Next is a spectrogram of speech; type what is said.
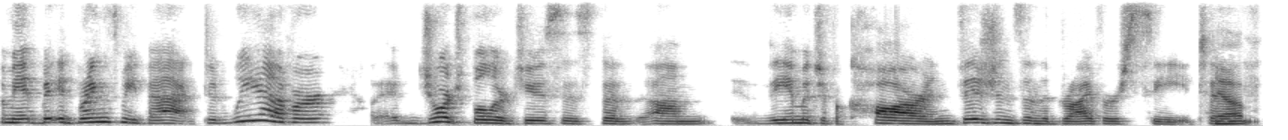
I mean, it, it, brings me back. Did we ever? George Bullard uses the um, the image of a car and visions in the driver's seat, and, yep.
